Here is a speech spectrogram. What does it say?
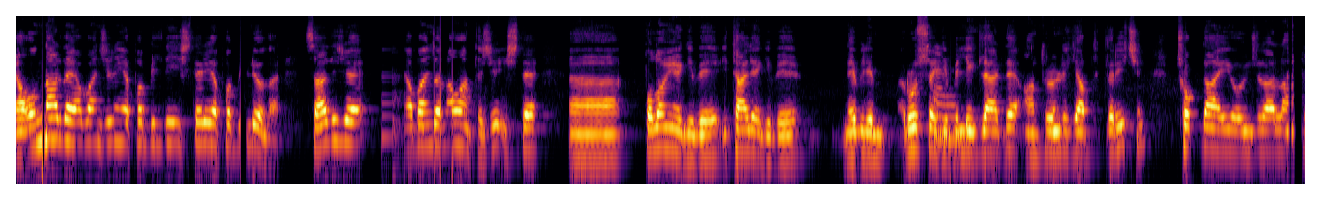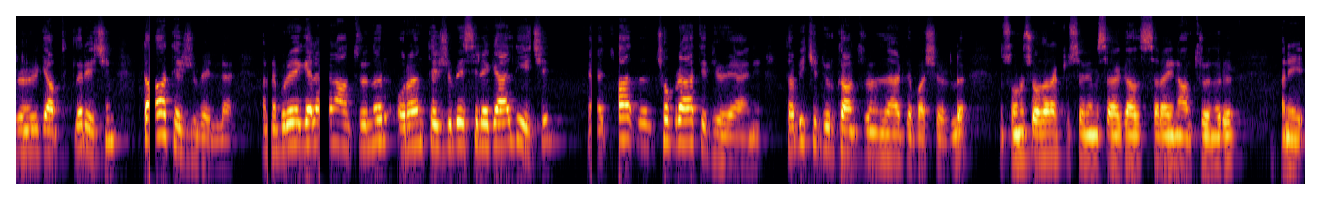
Ya onlar da yabancının yapabildiği işleri yapabiliyorlar. Sadece yabancıların avantajı işte e, Polonya gibi, İtalya gibi ne bileyim Rusya Evet. gibi liglerde antrenörlük yaptıkları için çok daha iyi oyuncularla antrenörlük yaptıkları için daha tecrübeliler. Hani buraya gelen antrenör oranın tecrübesiyle geldiği için çok- çok rahat ediyor yani. Tabii ki Türk antrenörler de başarılı. Sonuç olarak bu sene mesela Galatasaray'ın antrenörü hani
